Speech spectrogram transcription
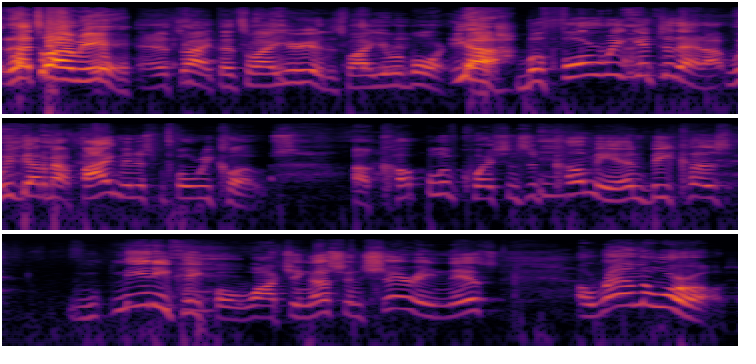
that's why I'm here. That's right. That's why you're here. That's why you were born. Yeah. Before we get to that, uh, we've got about five minutes before we close. A couple of questions have come in because many people watching us and sharing this around the world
